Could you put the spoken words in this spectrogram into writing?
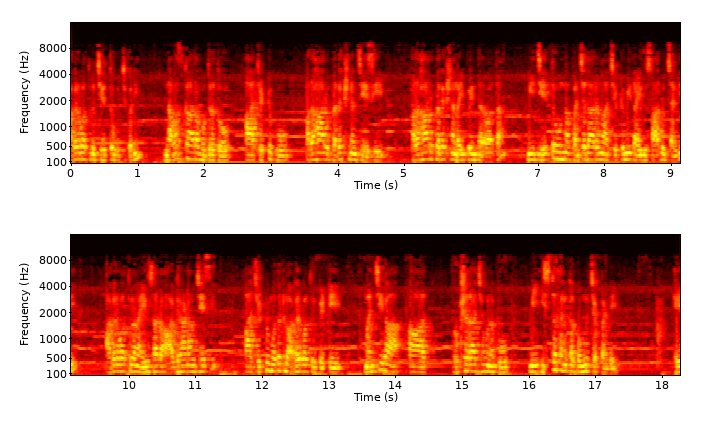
అగరబత్తులు చేత్తో గుచ్చుకొని నమస్కార ముద్రతో ఆ చెట్టుకు పదహారు ప్రదక్షిణం చేసి పదహారు ప్రదక్షిణలు అయిపోయిన తర్వాత మీ చేత్తో ఉన్న పంచదారను ఆ చెట్టు మీద ఐదు సార్లు చల్లి అగరబత్తులను ఐదు సార్లు ఆగ్రహణం చేసి ఆ చెట్టు మొదట్లో అగరబత్తులు పెట్టి మంచిగా ఆ వృక్షరాజ్యమునకు మీ ఇష్ట సంకల్పమును చెప్పండి. హే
